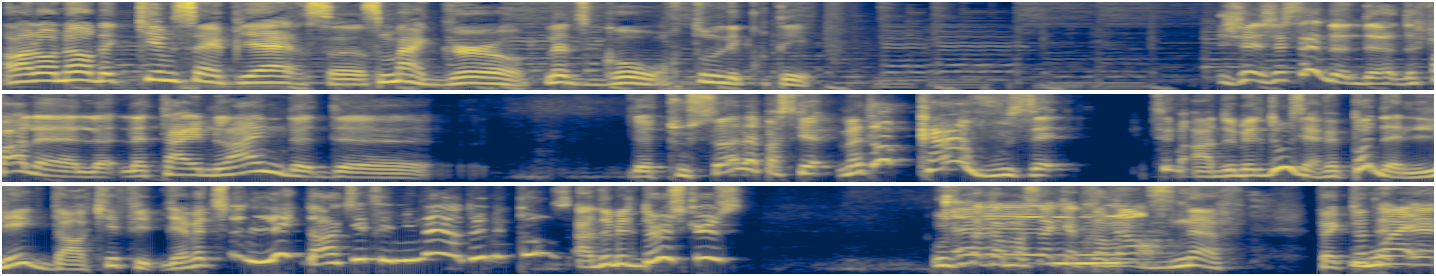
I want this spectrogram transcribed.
en l'honneur de Kim Saint-Pierre, ça. C'est ma girl. Let's go. On retourne l'écouter j'essaie de, de, de, faire le, le, timeline de, de, de, tout ça, là, parce que, mettons, quand vous êtes. En 2012, il n'y avait pas de ligue d'hockey féminin. Y avait-tu une ligue d'hockey féminin en 2012? En 2002, excuse? Ou ça a commencé en 99? Euh, fait que ouais,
